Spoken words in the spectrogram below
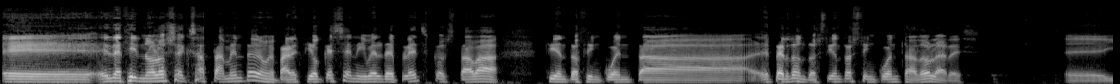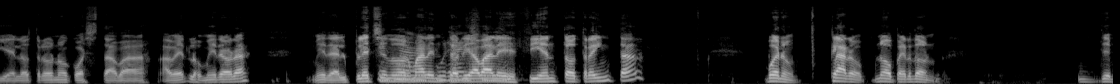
Eh, es decir, no lo sé exactamente, pero me pareció que ese nivel de pledge costaba 150, eh, perdón, 250 dólares. Eh, y el otro no costaba, a ver, lo miro ahora. Mira, el pledge normal en teoría eso, vale ¿eh? 130. Bueno, claro, no, perdón. De-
